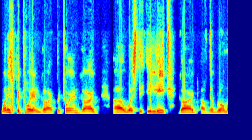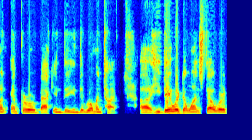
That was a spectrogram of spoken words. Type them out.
What is Praetorian Guard? Praetorian Guard uh, was the elite guard of the Roman emperor back in the in the Roman time. Uh, he they were the ones that were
